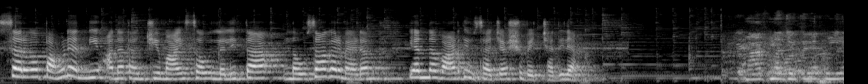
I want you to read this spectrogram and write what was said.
सर्व पाहुण्यांनी अनाथांची माय सौ ललिता नवसागर मॅडम यांना वाढदिवसाच्या शुभेच्छा दिल्या. महात्मा ज्योतिबा फुले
